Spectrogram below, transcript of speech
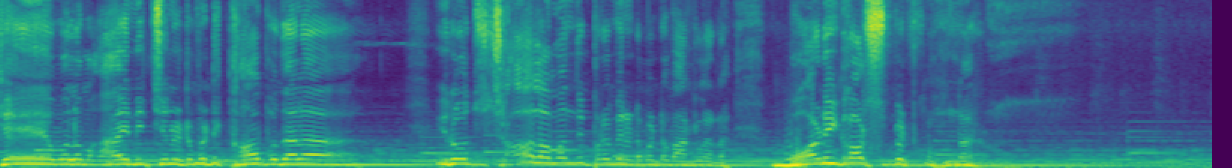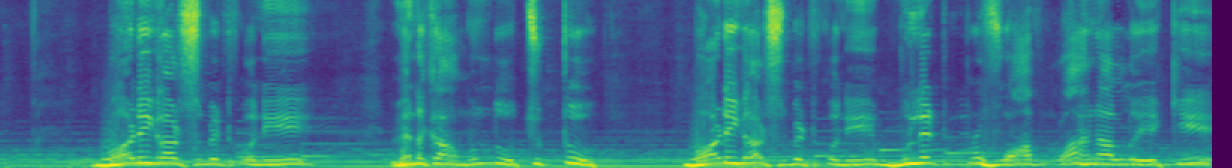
కేవలం ఆయన ఇచ్చినటువంటి కాపుదల. ఈరోజు చాలా మంది ప్రమైనటువంటి వాళ్ళ బాడీ గార్డ్స్ పెట్టుకుంటున్నారు. బాడీ గార్డ్స్ పెట్టుకొని వెనక ముందు చుట్టూ బాడీ గార్డ్స్ పెట్టుకొని బుల్లెట్ ప్రూఫ్ వాహనాల్లో ఎక్కి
